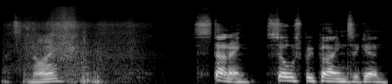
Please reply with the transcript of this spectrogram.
That's annoying. Stunning. Salisbury Plains again.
